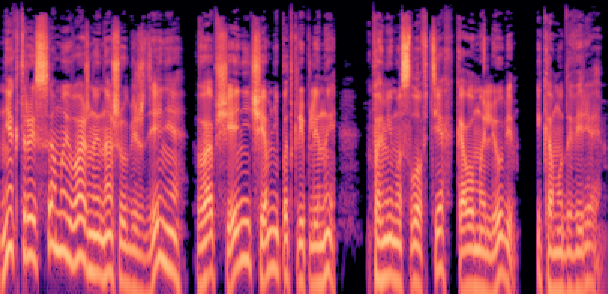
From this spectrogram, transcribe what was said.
Некоторые самые важные наши убеждения вообще ничем не подкреплены, помимо слов тех, кого мы любим и кому доверяем.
